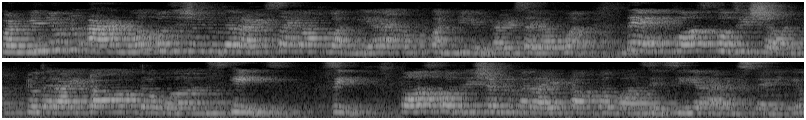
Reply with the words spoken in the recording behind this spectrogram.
continue to add more position to the right side of 1. Here I want to continue, right side of 1. Then first position to the right of the ones is. See, first position to the right of the ones is. See, here I am explaining you.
